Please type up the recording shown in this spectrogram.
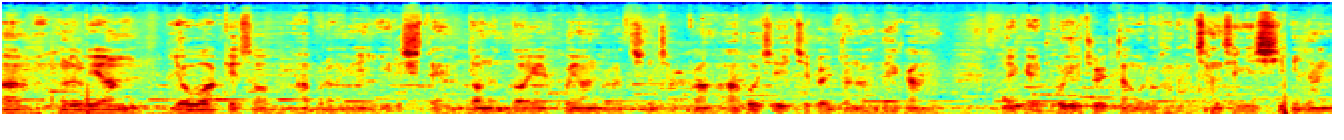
아, 할렐루야 여호와께서 아브라함에 이르시되 너는 너의 고향과 친척과 아버지의 집을 떠나 내가 내게 보여줄 땅으로 가라 창세기 12장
